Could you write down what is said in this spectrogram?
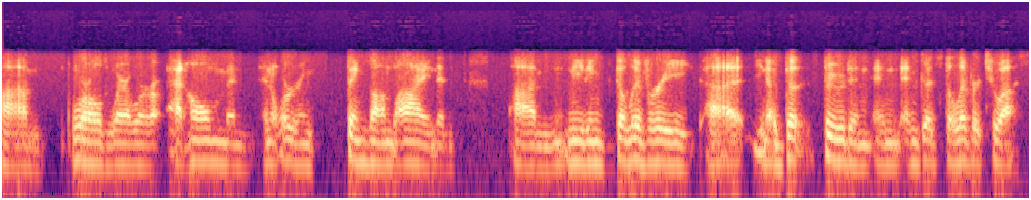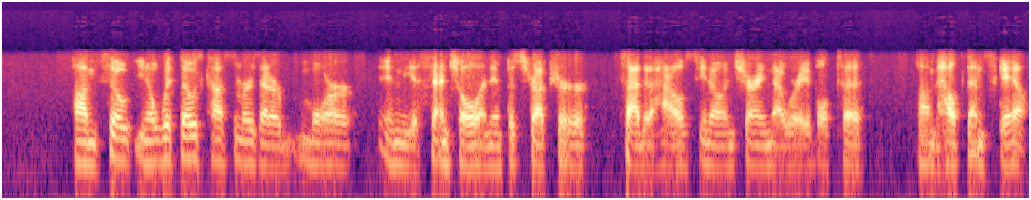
um, world where we're at home and, and ordering things online and um, needing delivery, uh, you know, food and, and, and goods delivered to us. Um, so, you know, with those customers that are more in the essential and infrastructure side of the house, you know, ensuring that we're able to um, help them scale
